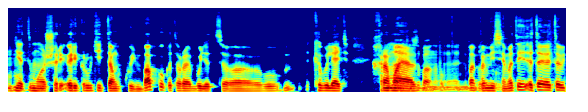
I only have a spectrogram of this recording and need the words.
uh-huh. где ты можешь рекрутить там какую-нибудь бабку, которая будет э, ковылять, хромая да, по, по, по миссиям. Это, это, это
